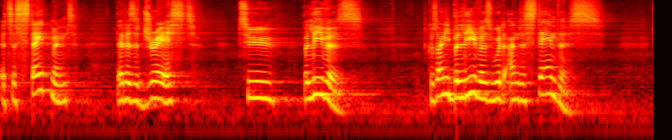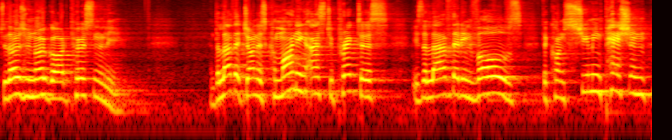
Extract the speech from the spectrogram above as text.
It's a statement that is addressed to believers, because only believers would understand this. To those who know God personally. And the love that John is commanding us to practice is the love that involves the consuming passion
